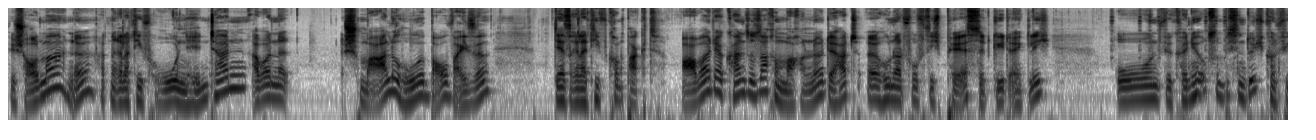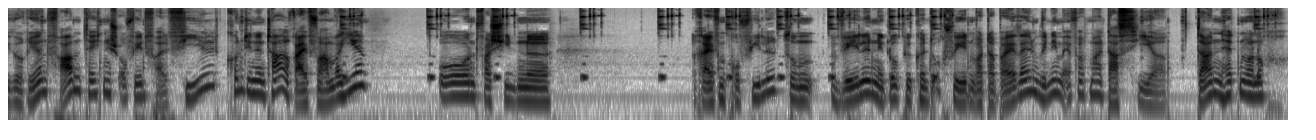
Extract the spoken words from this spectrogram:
Wir schauen mal. Ne, hat einen relativ hohen Hintern, aber eine schmale, hohe Bauweise. Der ist relativ kompakt. Aber der kann so Sachen machen, ne? Der hat äh, 150 PS, das geht eigentlich. Und wir können hier auch so ein bisschen durchkonfigurieren. Farbentechnisch auf jeden Fall viel. Kontinentalreifen haben wir hier. Und verschiedene Reifenprofile zum Wählen. Ich glaube, hier könnte auch für jeden was dabei sein. Wir nehmen einfach mal das hier. Dann hätten wir noch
